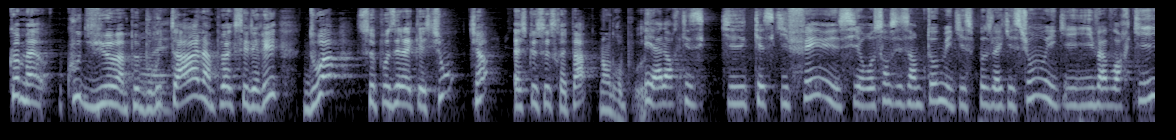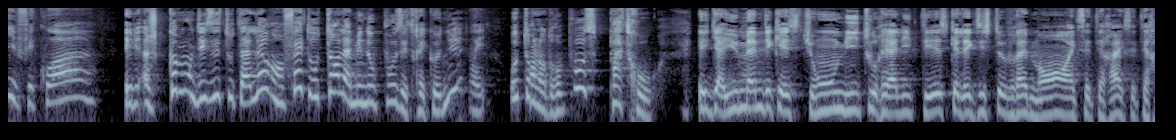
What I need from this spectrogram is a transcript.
comme un coup de vieux un peu brutal, un peu accéléré, doit se poser la question, tiens, est-ce que ce ne serait pas l'andropause? Et alors, qu'est-ce qu'il fait s'il ressent ces symptômes et qu'il se pose la question et qu'il va voir qui? Il fait quoi? Eh bien, comme on disait tout à l'heure, en fait, autant la ménopause est très connue, autant l'andropause, pas trop. Et il y a eu même des questions, mythe ou réalité, est-ce qu'elle existe vraiment, etc., etc.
